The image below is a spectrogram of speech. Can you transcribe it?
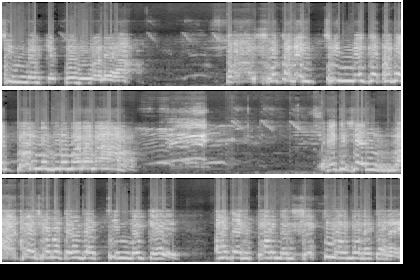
চিহ্নকে প্রভু মানে না। তারা সকলেই চিহ্নকে তাদের ধর্মগুরু মানে না। এদেশের লাখো সনাতনীদের চিহ্নকে তাদের ধর্মের শত্রু মনে করে।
